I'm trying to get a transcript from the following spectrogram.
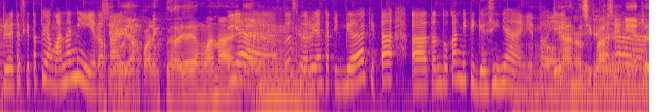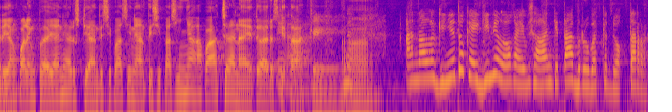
Prioritas kita tuh yang mana nih, gitu kan? yang paling bahaya yang mana Iya, gitu ya. terus baru yang ketiga kita eh, tentukan mitigasinya gitu. Jadi diantisipasi Oke. nih dari yang paling bahaya ini harus diantisipasi nih antisipasinya apa aja nah itu harus Iya. kita Oke. eh, analoginya tuh kayak gini loh, kayak misalkan kita berobat ke dokter.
